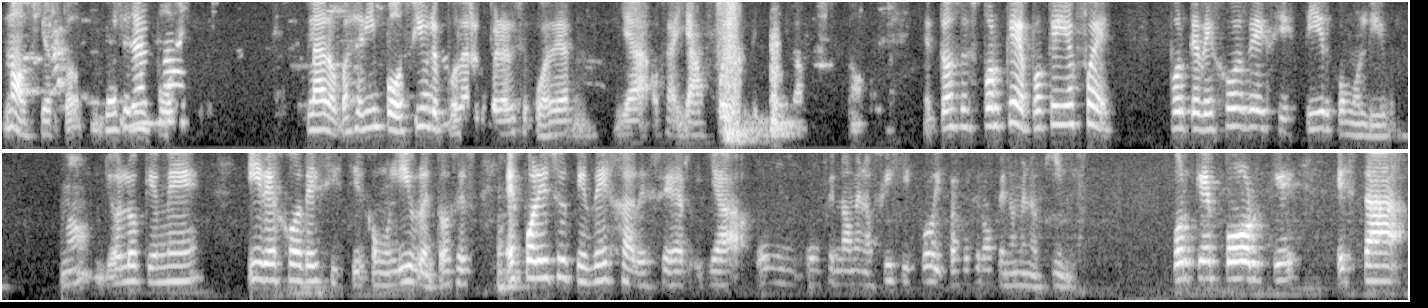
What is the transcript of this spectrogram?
No, ¿cierto? Va a ser imposible. Claro, va a ser imposible poder recuperar ese cuaderno. Ya, o sea, ya fue. Entonces, ¿por qué? ¿Por qué ya fue? porque dejó de existir como libro, ¿no? Yo lo quemé y dejó de existir como libro. Entonces, es por eso que deja de ser ya un, fenómeno físico y pasa a ser un fenómeno químico. ¿Por qué? Porque está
